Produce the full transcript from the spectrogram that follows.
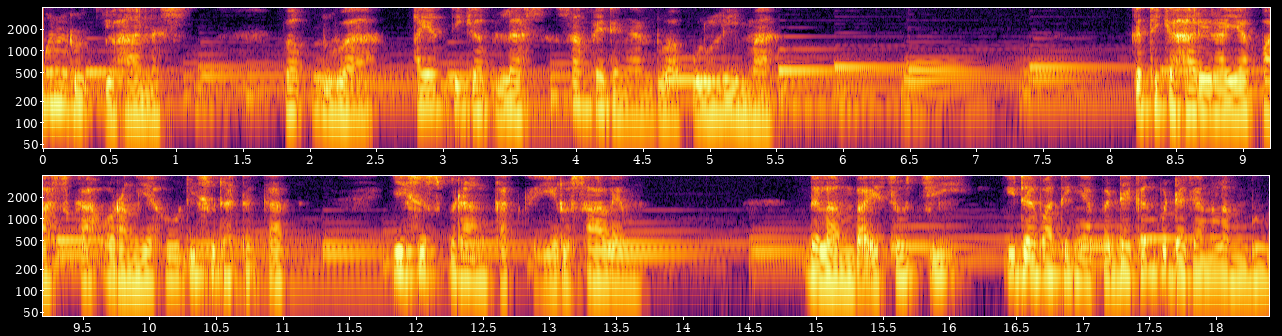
menurut Yohanes bab 2 ayat 13 sampai dengan 25. Ketika hari raya Paskah orang Yahudi sudah dekat, Yesus berangkat ke Yerusalem. Dalam bait suci didapatinya pedagang-pedagang lembu,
